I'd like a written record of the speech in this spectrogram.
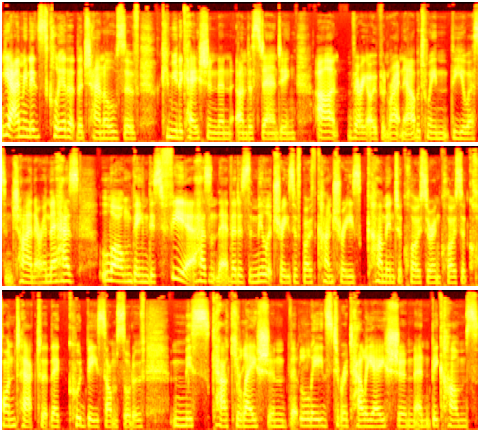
Yeah, I mean, it's clear that the channels of communication and understanding aren't very open right now between the US and China. And there has long been this fear, hasn't there, that as the militaries of both countries come into closer and closer contact, that there could be some sort of miscalculation that leads to retaliation and becomes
